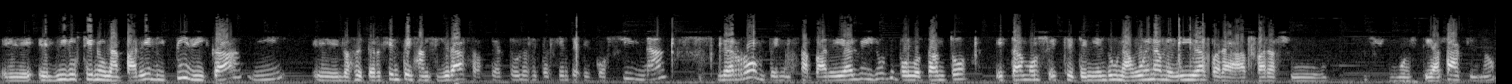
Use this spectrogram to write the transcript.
Eh, el virus tiene una pared lipídica y eh, los detergentes antigrasa, o sea, todos los detergentes que cocina, le rompen esa pared al virus y por lo tanto estamos este, teniendo una buena medida para, para su, su este, ataque, ¿no?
